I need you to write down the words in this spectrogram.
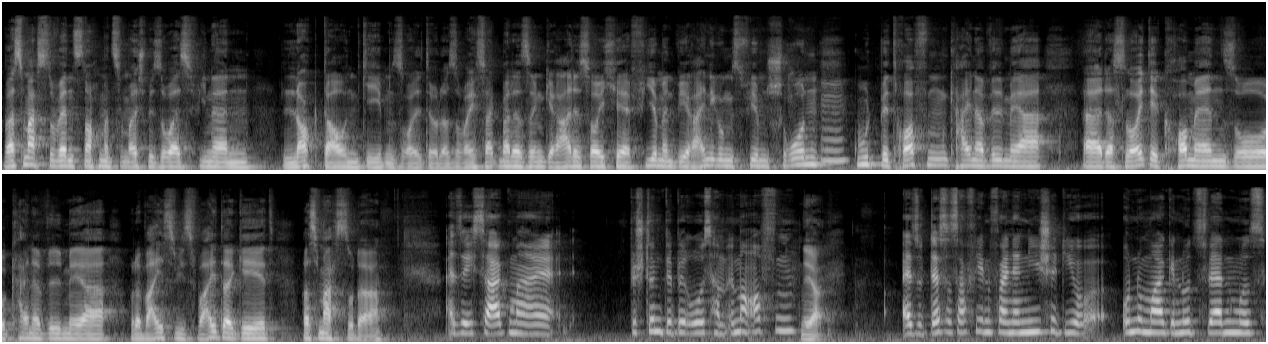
was machst du, wenn es nochmal zum Beispiel sowas wie einen Lockdown geben sollte oder so. Weil ich sag mal, da sind gerade solche Firmen wie Reinigungsfirmen schon mhm. gut betroffen. Keiner will mehr, äh, dass Leute kommen, so keiner will mehr oder weiß, wie es weitergeht. Was machst du da? Also ich sag mal, bestimmte Büros haben immer offen. Ja. Also das ist auf jeden Fall eine Nische, die unnormal genutzt werden muss.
